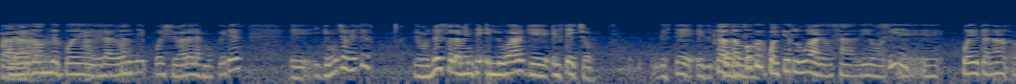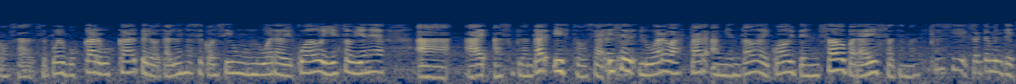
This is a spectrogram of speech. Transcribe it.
para A ver dónde puede- a ver a claro. dónde puede llevar a las mujeres eh, y que muchas veces, digamos, no es solamente el lugar que el techo, viste, el Claro, cuando- tampoco es cualquier lugar, o sea, digo, Sí. eh, eh, puede tener, o sea, se puede buscar, buscar, pero tal vez no se consigue un lugar adecuado y esto viene a, a, a suplantar esto, o sea, Claro. ese lugar va a estar ambientado, adecuado y pensado para esa temática. Sí, sí, exactamente.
